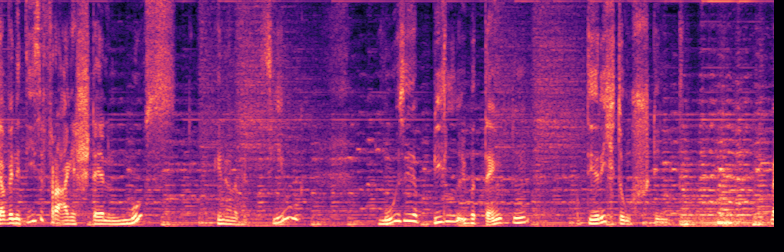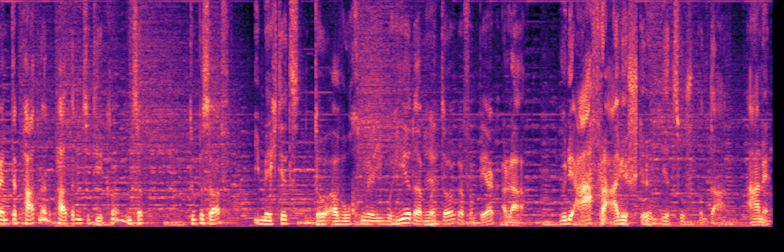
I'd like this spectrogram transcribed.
glaube, wenn ich diese Frage stellen muss in einer Beziehung, muss ich ein bisschen überdenken, ob die Richtung stimmt. Wenn der Partner oder Partnerin zu dir kommt und sagt, du pass auf, ich möchte jetzt da eine Woche irgendwo hier oder ein paar Ja. Tage auf dem Berg, Allah, würde ich auch eine Frage stellen, jetzt so spontan. Eine.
